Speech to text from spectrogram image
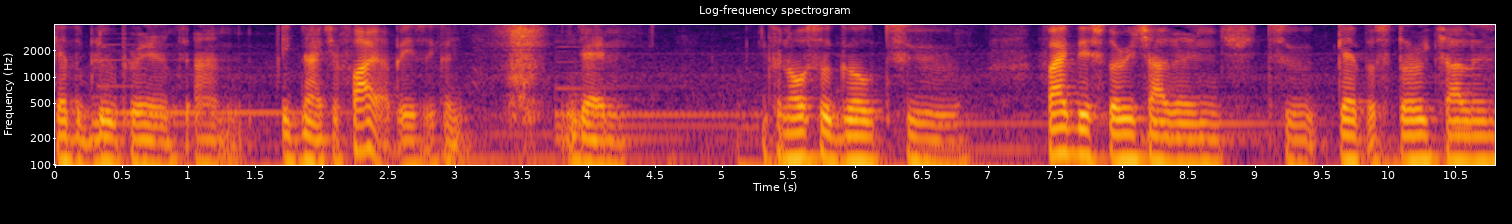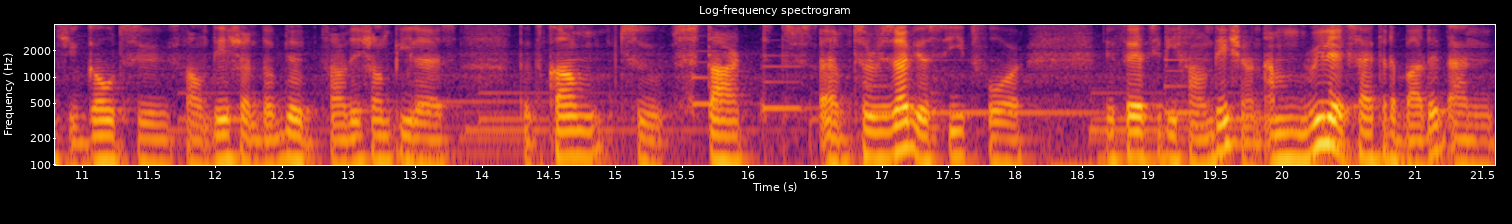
get the blueprint and ignite your fire basically. Then you can also go to five day story challenge to get the story challenge. You go to foundation www.foundationpillars.com to start um, to reserve your seat for the 30d foundation. I'm really excited about it and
